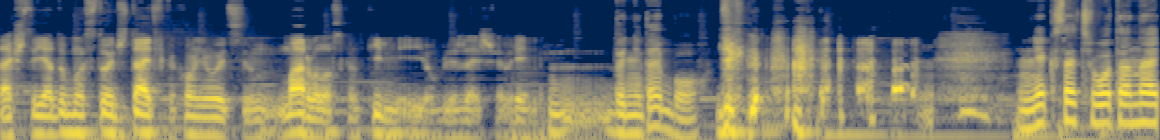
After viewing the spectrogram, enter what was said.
Так что я думаю, стоит ждать в каком-нибудь Марвеловском фильме ее в ближайшее время. Да не дай бог. Мне, кстати, вот она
